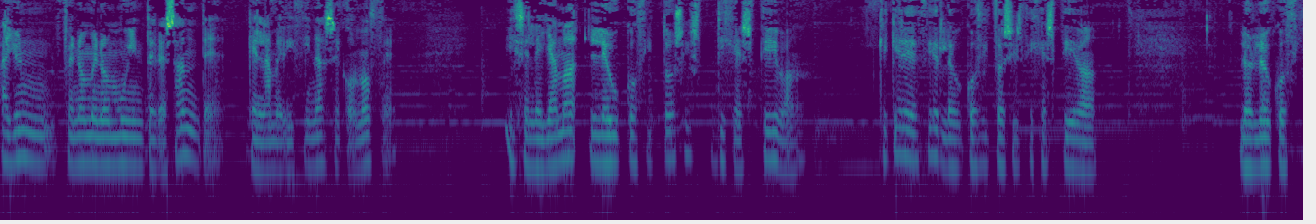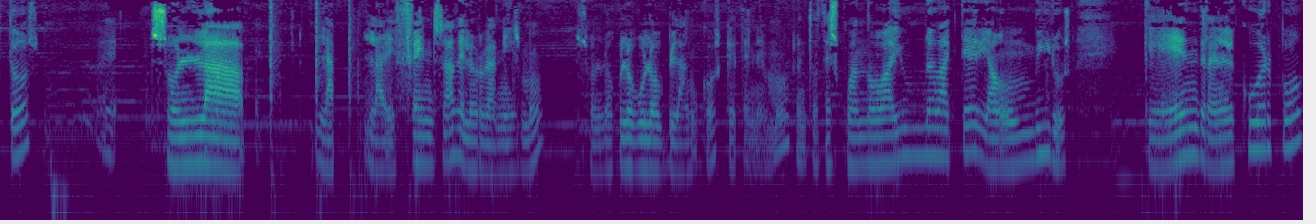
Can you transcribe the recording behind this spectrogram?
hay un fenómeno muy interesante que en la medicina se conoce y se le llama leucocitosis digestiva. ¿Qué quiere decir leucocitosis digestiva? Los leucocitos eh, son la, la, defensa del organismo, son los glóbulos blancos que tenemos. Entonces, cuando hay una bacteria o un virus que entra en el cuerpo,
